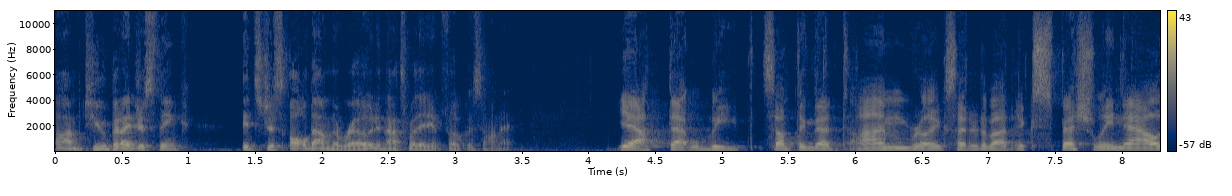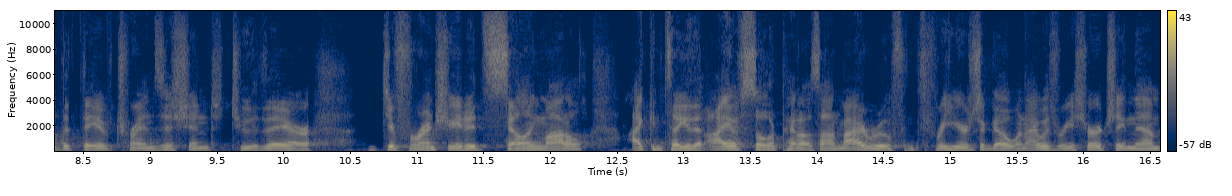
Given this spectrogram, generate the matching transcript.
um, too, but I just think it's just all down the road and that's why they didn't focus on it. Yeah, that will be something that I'm really excited about, especially now that they have transitioned to their differentiated selling model. I can tell you that I have solar panels on my roof, and three years ago when I was researching them,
